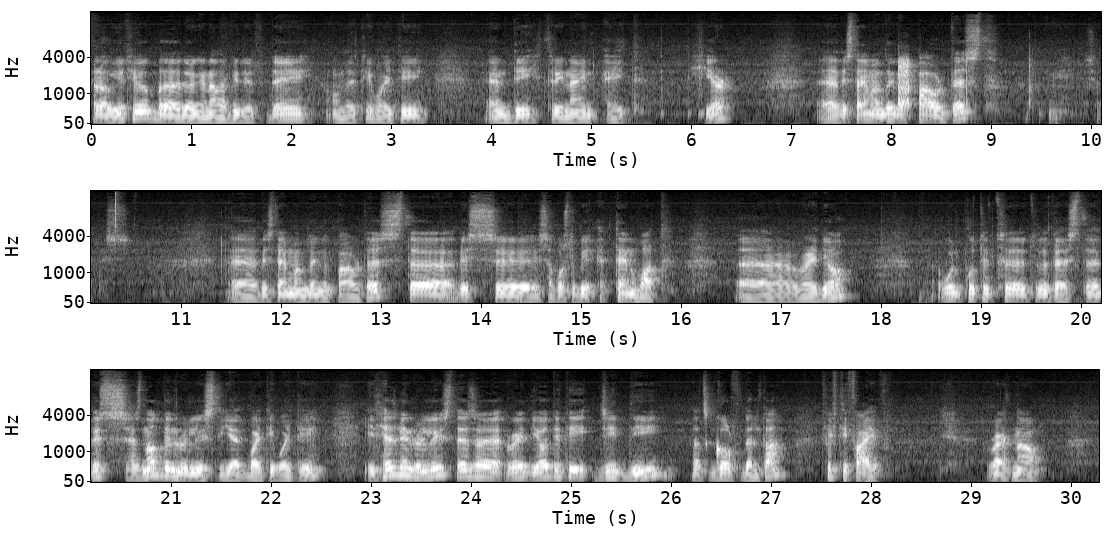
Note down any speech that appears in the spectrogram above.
Hello YouTube, uh, doing another video today on the TYT MD398 here. Uh, this time I'm doing a power test. Let me shut this. Uh, this time I'm doing a power test. Uh, this uh, is supposed to be a 10 watt uh, radio. We'll put it to the test. this has not been released yet by TYT. It has been released as a Radioddity GD, that's Golf Delta 55 right now.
